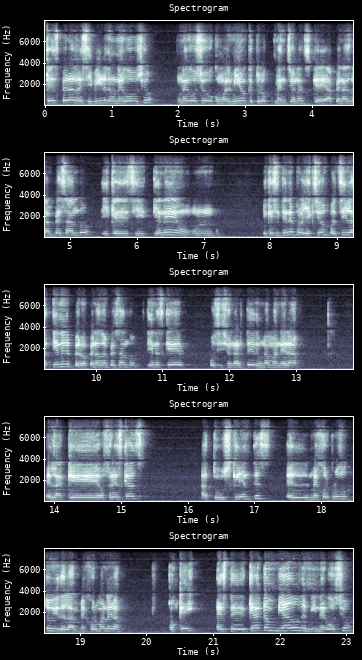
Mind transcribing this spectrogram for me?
¿qué esperas recibir de un negocio? Un negocio como el mío, que tú lo mencionas, que apenas va empezando y que si tiene un... Y que si tiene proyección, pues sí la tiene, pero apenas va empezando. Tienes que posicionarte de una manera en la que ofrezcas a tus clientes el mejor producto y de la mejor manera. Ok, este, ¿qué ha cambiado de mi negocio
